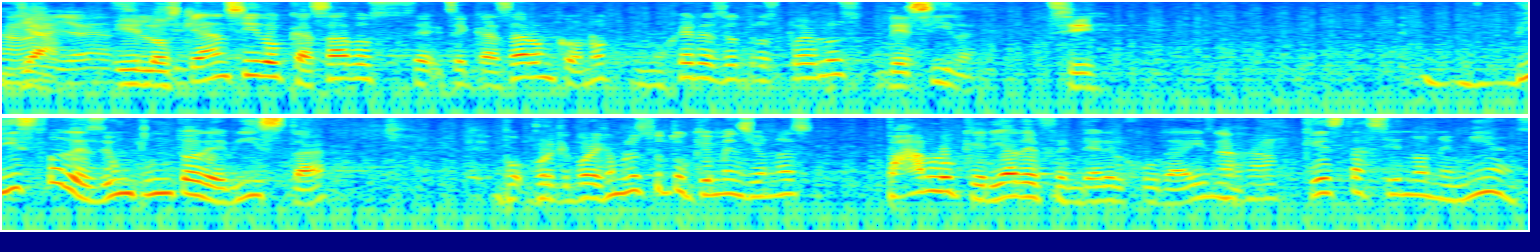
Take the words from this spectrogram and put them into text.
Ah, ya. ya, y los sí. que han sido casados se, se casaron con mujeres de otros pueblos, decidan. sí, visto desde un punto de vista, po- porque por ejemplo esto tú que mencionas, Pablo quería defender el judaísmo. Ajá. ¿Qué está haciendo Nemías?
